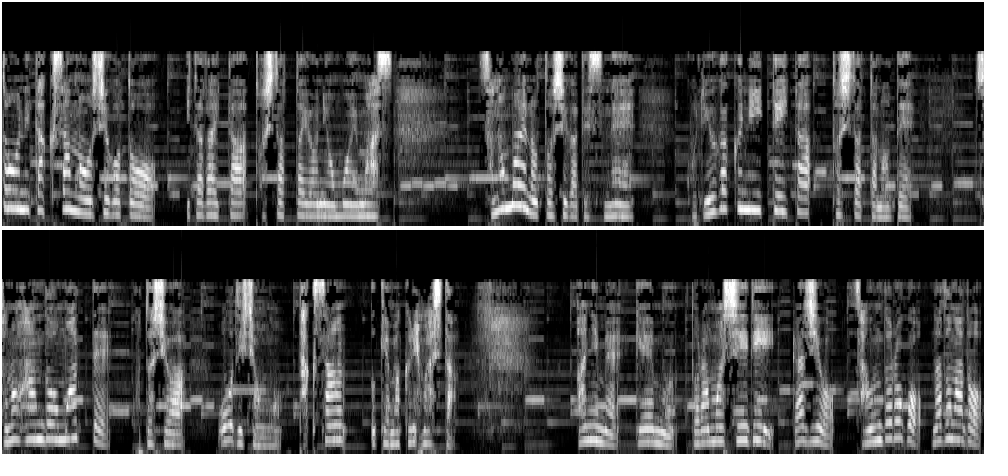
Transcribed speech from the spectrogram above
当にたくさんのお仕事をいただいた年だったように思います。その前の年がですね、こう留学に行っていた年だったので、その反動もあって今年はオーディションをたくさん受けまくりました。アニメ、ゲーム、ドラマ CD、ラジオ、サウンドロゴなどなど、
